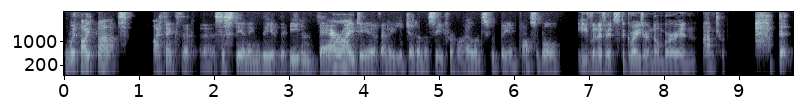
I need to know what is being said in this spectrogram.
without that, I think that uh, sustaining the, the, even their idea of any legitimacy for violence would be impossible. Even if it's the greater number in Antrim. That,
